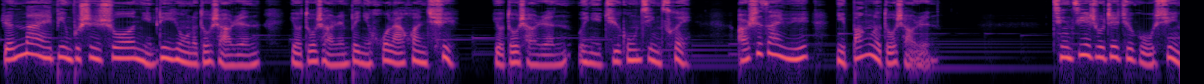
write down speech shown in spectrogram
人脉并不是说你利用了多少人，有多少人被你呼来唤去，有多少人为你鞠躬尽瘁。而是在于你帮了多少人。请记住这句古训：“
